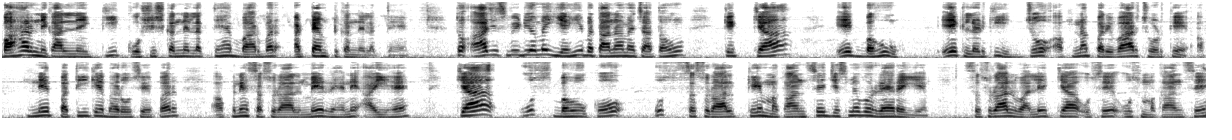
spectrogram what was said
बाहर निकालने की कोशिश करने लगते हैं बार बार अटेम्प्ट करने लगते हैं। तो आज इस वीडियो में यही बताना मैं चाहता हूँ कि क्या एक बहू, एक लड़की जो अपना परिवार छोड़ के, अपने पति के भरोसे पर अपने ससुराल में रहने आई है, क्या उस बहू को उस ससुराल के मकान से जिसमें वो रह रही है। ससुराल वाले क्या उसे उस मकान से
